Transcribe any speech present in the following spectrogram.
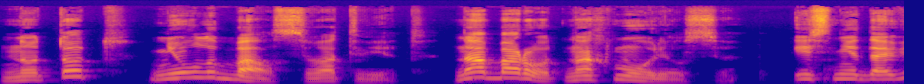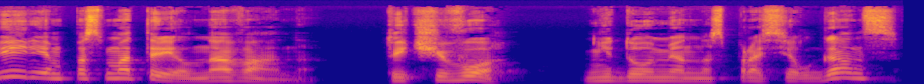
Но тот не улыбался в ответ. Наоборот, нахмурился и с недоверием посмотрел на Вана. «Ты чего?» – недоуменно спросил Ганс,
